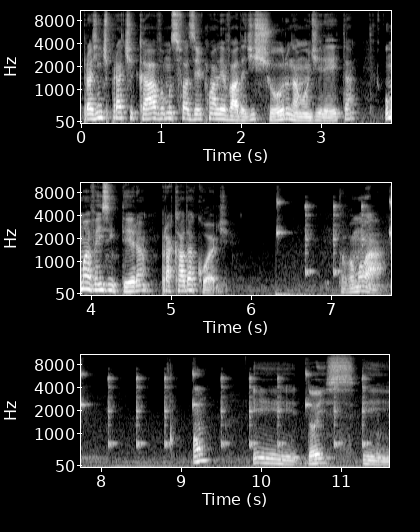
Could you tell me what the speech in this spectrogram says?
Para a gente praticar, vamos fazer com a levada de choro na mão direita, uma vez inteira para cada acorde. Então vamos lá. Um e dois e.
